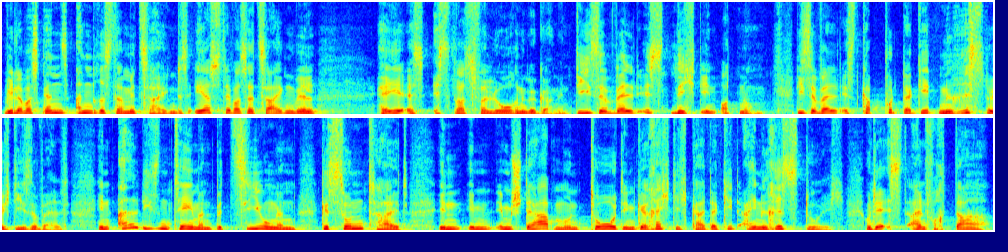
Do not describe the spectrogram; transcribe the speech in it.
will er was ganz anderes damit zeigen. Das Erste, was er zeigen will, hey, es ist was verloren gegangen. Diese Welt ist nicht in Ordnung. Diese Welt ist kaputt. Da geht ein Riss durch diese Welt. In all diesen Themen, Beziehungen, Gesundheit, in, im, im Sterben und Tod, in Gerechtigkeit, da geht ein Riss durch. Und er ist einfach da.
